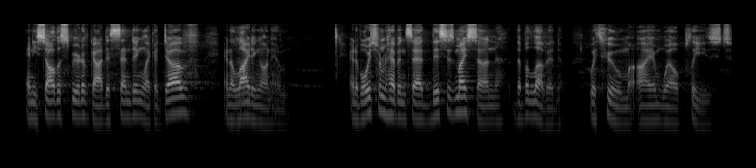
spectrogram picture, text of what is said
and he saw the Spirit of God descending like a dove and alighting on him. And a voice from heaven said, This is my Son, the beloved, with whom I am well pleased.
